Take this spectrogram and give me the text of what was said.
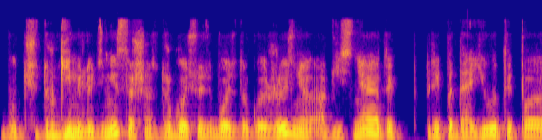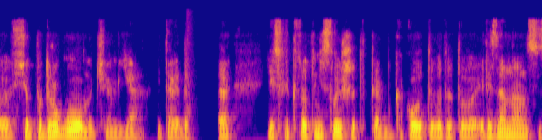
будучи другими людьми, совершенно с другой судьбой, с другой жизнью, объясняют и преподают, и по, все по-другому, чем я. И тогда, если кто-то не слышит как бы какого-то вот этого резонанса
